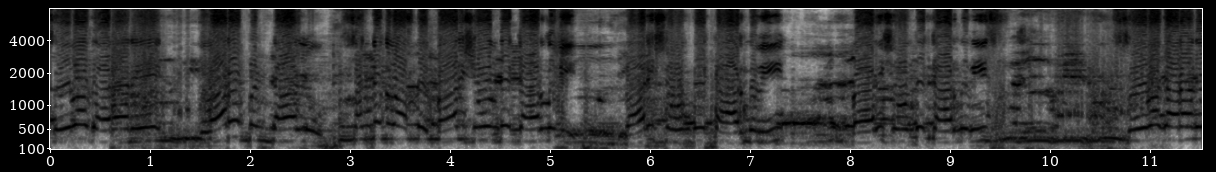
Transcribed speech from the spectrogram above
ਸੇਵਾਦਾਰਾਂ ਨੇ ਦੁਬਾਰਾ ਪੰਡਾਲ ਨੂੰ ਸੰਗਤ ਵਾਸਤੇ ਬਾਰਿਸ਼ ਹੋਣ ਦੇ ਕਾਰਨ ਵੀ, ਬਾਰਿਸ਼ ਹੋਣ ਦੇ ਕਾਰਨ ਵੀ ਬਾਰਿਸ਼ ਹੋਣ ਦੇ ਕਾਰਨ ਵੀ ਸੇਵਾਦਾਰਾਂ ਨੇ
